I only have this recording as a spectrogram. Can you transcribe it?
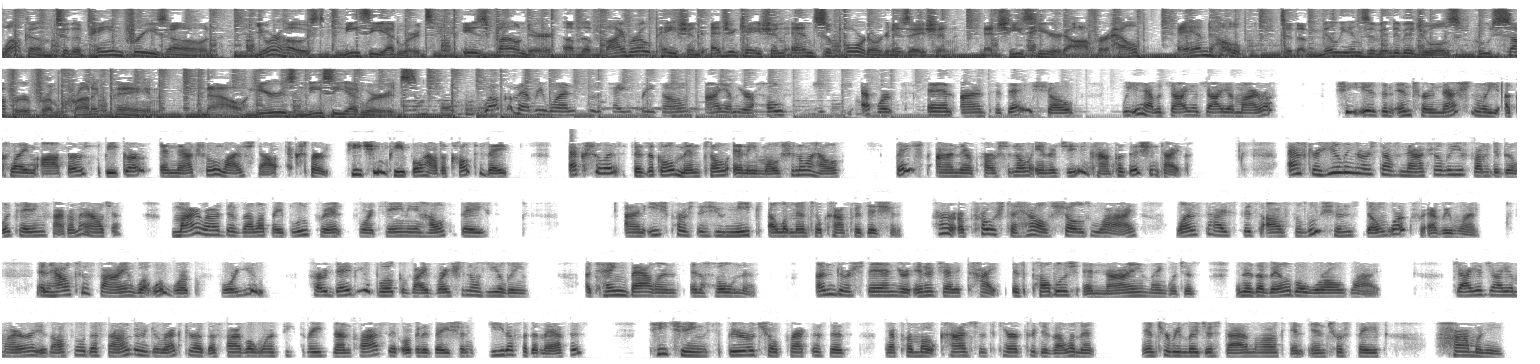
Welcome to the Pain Free Zone. Your host, Nisi Edwards, is founder of the Fibro Patient Education and Support Organization, and she's here to offer help and hope to the millions of individuals who suffer from chronic pain. Now, here's Nisi Edwards. Welcome everyone to the Pain Free Zone. I am your host, Nisi Edwards, and on today's show, we have Jaya Jaya Myra. She is an internationally acclaimed author, speaker, and natural lifestyle expert, teaching people how to cultivate excellent physical, mental, and emotional health based on their personal energy and composition type. After healing herself naturally from debilitating fibromyalgia, Myra developed a blueprint for attaining health based on each person's unique elemental composition. Her approach to health shows why one size fits all solutions don't work for everyone and how to find what will work for you. Her debut book, Vibrational Healing, Attain Balance and Wholeness, Understand Your Energetic Type, is published in nine languages and is available worldwide. Jaya Jaya Myra is also the founder and director of the 501c3 nonprofit organization Gita for the Masses, teaching spiritual practices that promote conscious character development interreligious dialogue, and interfaith harmony.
